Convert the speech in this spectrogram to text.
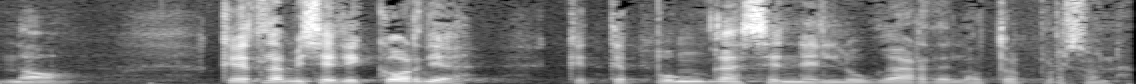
no. ¿Qué es la misericordia? Que te pongas en el lugar de la otra persona.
